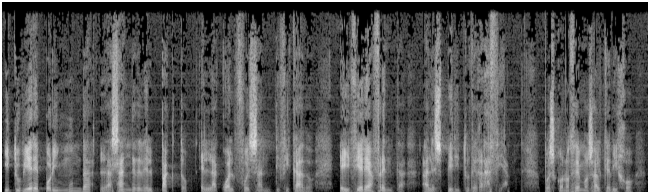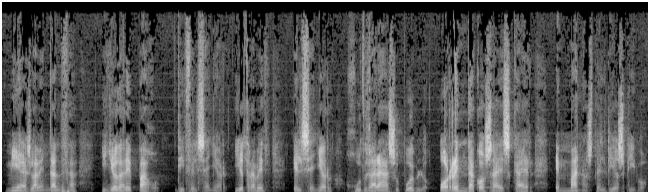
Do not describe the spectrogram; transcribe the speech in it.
y tuviere por inmunda la sangre del pacto en la cual fue santificado e hiciere afrenta al Espíritu de gracia? Pues conocemos al que dijo Mía es la venganza y yo daré pago, dice el Señor. Y otra vez el Señor juzgará a su pueblo. Horrenda cosa es caer en manos del Dios vivo.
